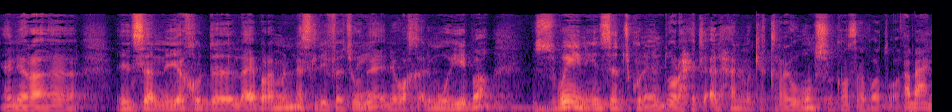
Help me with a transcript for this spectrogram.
يعني راه الانسان ياخذ العبرة من الناس اللي فاتونا. يعني واخا الموهبة زوين إنسان تكون عنده راحة الألحان ما كيقريوهمش في الكونسيرفاتوار. طبعا.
